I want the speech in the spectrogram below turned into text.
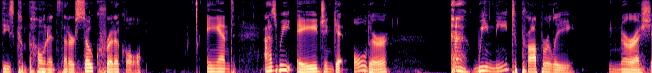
these components that are so critical. And as we age and get older, we need to properly nourish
